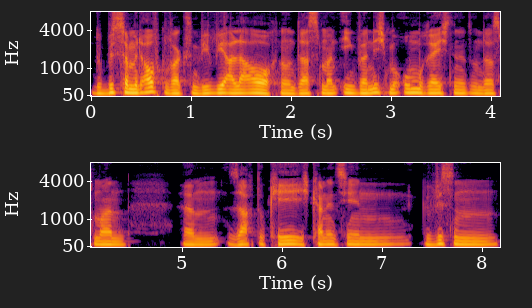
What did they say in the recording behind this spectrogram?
du bist damit aufgewachsen, wie wir alle auch, ne? und dass man irgendwann nicht mehr umrechnet und dass man ähm, sagt, okay, ich kann jetzt hier einen gewissen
